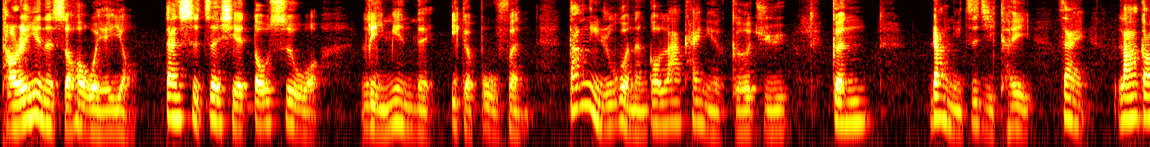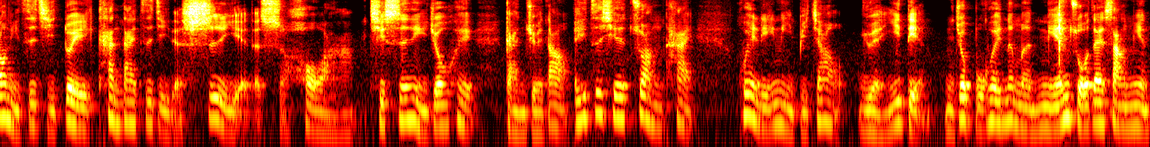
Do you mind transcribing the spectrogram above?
讨人厌的时候我也有，但是这些都是我里面的一个部分。当你如果能够拉开你的格局，跟让你自己可以再拉高你自己对看待自己的视野的时候啊，其实你就会感觉到，诶，这些状态会离你比较远一点，你就不会那么黏着在上面。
